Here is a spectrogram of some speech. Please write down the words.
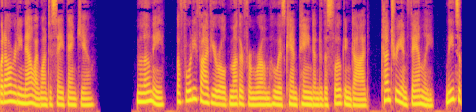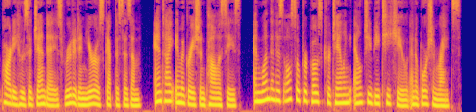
but already now I want to say thank you. Meloni, a 45 year old mother from Rome who has campaigned under the slogan God, Country and Family, leads a party whose agenda is rooted in Euroscepticism, anti immigration policies, and one that has also proposed curtailing LGBTQ and abortion rights.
